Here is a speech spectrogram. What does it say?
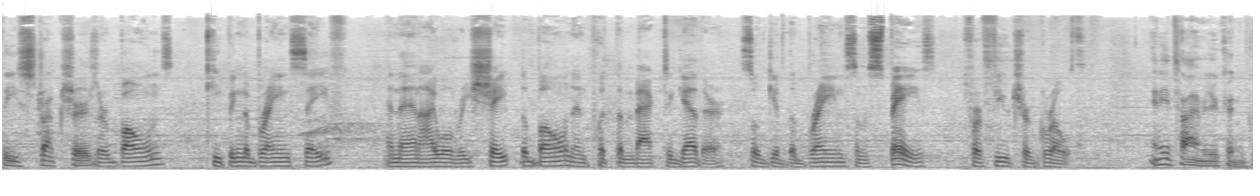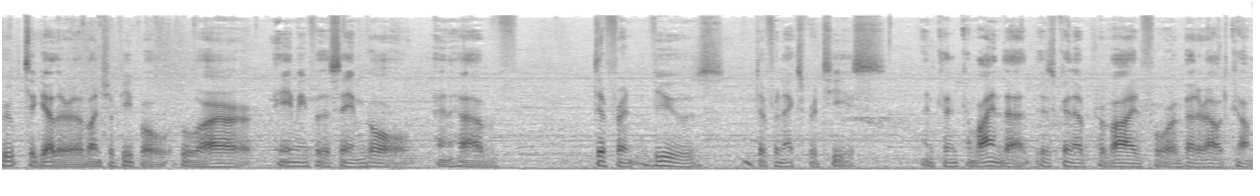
these structures or bones, keeping the brain safe. And then I will reshape the bone and put them back together. So give the brain some space for future growth. Anytime you can group together a bunch of people who are aiming for the same goal and have different views, different expertise, and can combine that is going to provide for a better outcome.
